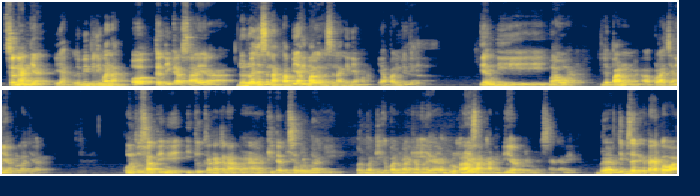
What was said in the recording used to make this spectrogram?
senangnya. Ya, lebih pilih mana? Oh, ketika saya Dua-duanya senang, tapi yang paling disenangin yang mana? Yang paling dipilih. yang di bawah Depan uh, pelajar. ya pelajar. Untuk saat ini itu karena kenapa? Kita bisa berbagi. Berbagi kepada mereka, Berbagi, mereka ya. yang belum Ya, merasakan itu. Iya, belum merasakan itu. Berarti bisa dikatakan bahwa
